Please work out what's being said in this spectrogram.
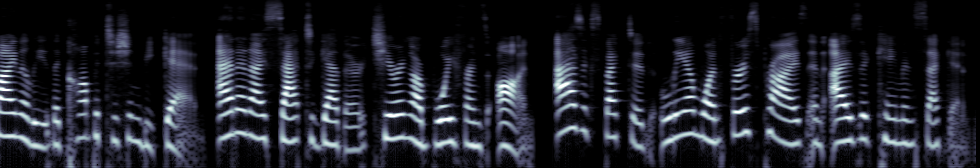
Finally, the competition began. Anna and I sat together, cheering our boyfriends on. As expected, Liam won first prize and Isaac came in second.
